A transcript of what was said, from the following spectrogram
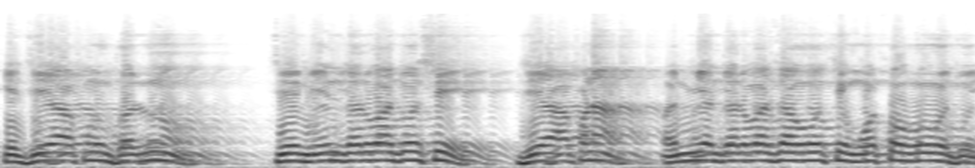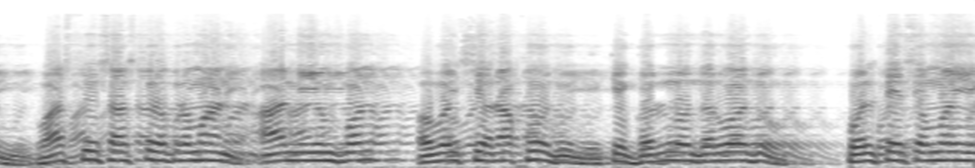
કે જે આપણું ઘરનો જે મેન દરવાજો છે, જે આપણા અન્ય દરવાજાઓથી મોટો હોવો જોઈએ. વાસ્તુશાસ્ત્ર પ્રમાણે આ નિયમ પણ અવશ્ય રાખવો જોઈએ કે ઘરનો દરવાજો ખોલતે સમયે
